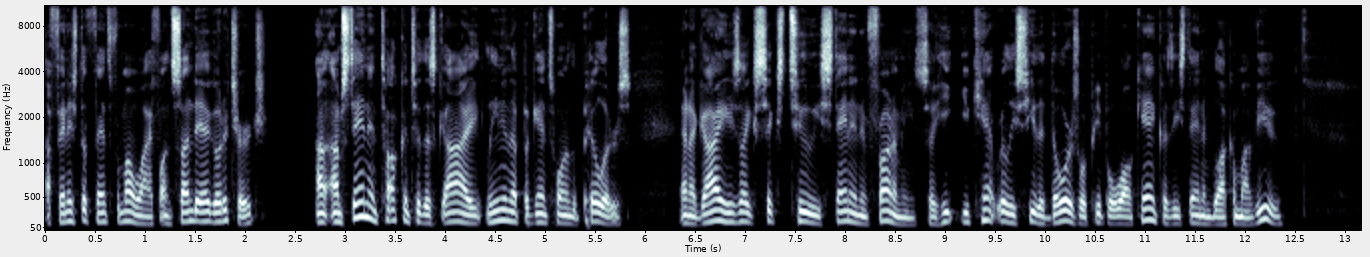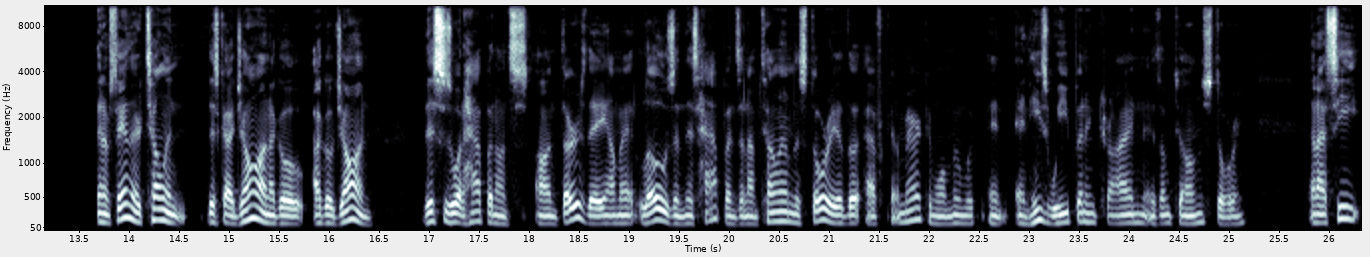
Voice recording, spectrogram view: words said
I finished the fence for my wife. On Sunday, I go to church. I'm standing talking to this guy leaning up against one of the pillars. And a guy, he's like six two. he's standing in front of me. So he, you can't really see the doors where people walk in because he's standing blocking my view. And I'm standing there telling this guy, John, I go, I go, John, this is what happened on on Thursday. I'm at Lowe's and this happens, and I'm telling him the story of the African American woman, with, and and he's weeping and crying as I'm telling the story, and I see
